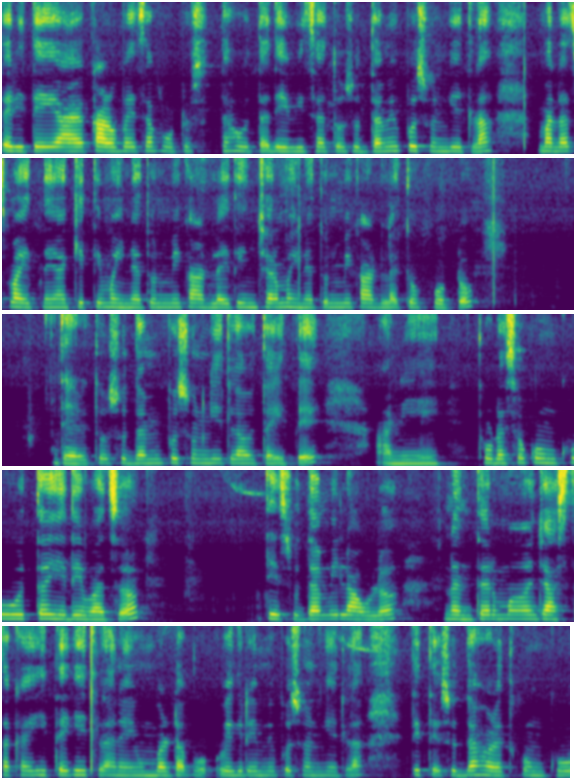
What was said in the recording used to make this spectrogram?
तर इथे या काळूबाईचा फोटोसुद्धा होता. देवीचा तो सुद्धा मी पुसून घेतला. मलाच माहीत नाही हा किती महिन्यातून मी काढला आहे तीन चार महिन्यातून मी काढला आहे तो फोटो तर तो सुद्धा मी पुसून घेतला होता इथे. आणि थोडंसं कुंकू होतं हे देवाचं. ते सुद्धा मी लावलं. नंतर मग जास्त काही इथे घेतला नाही. उंबरटा वगैरे मी पुसून घेतला. तिथेसुद्धा हळद कुंकू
